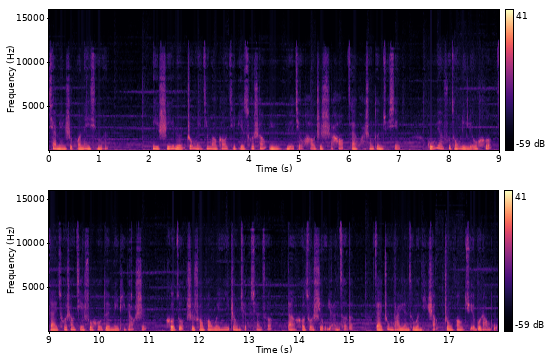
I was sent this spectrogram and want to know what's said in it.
下面是国内新闻：第十一轮中美经贸高级别磋商于五月九号至十号在华盛顿举行。国务院副总理刘鹤在磋商结束后对媒体表示。合作是双方唯一正确的选择，但合作是有原则的，在重大原则问题上，中方绝不让步。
